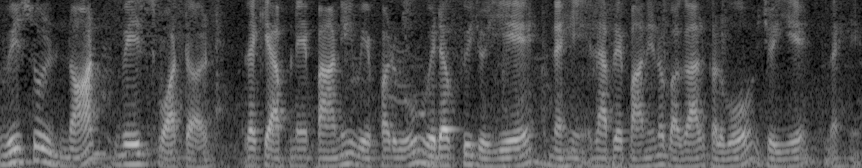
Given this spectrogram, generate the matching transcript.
We should not waste water એટલે કે આપણે પાણી વેફળવું વેડફવું જોઈએ નહીં. એટલે આપણે પાણીનો બગાડ કરવો જોઈએ નહીં.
